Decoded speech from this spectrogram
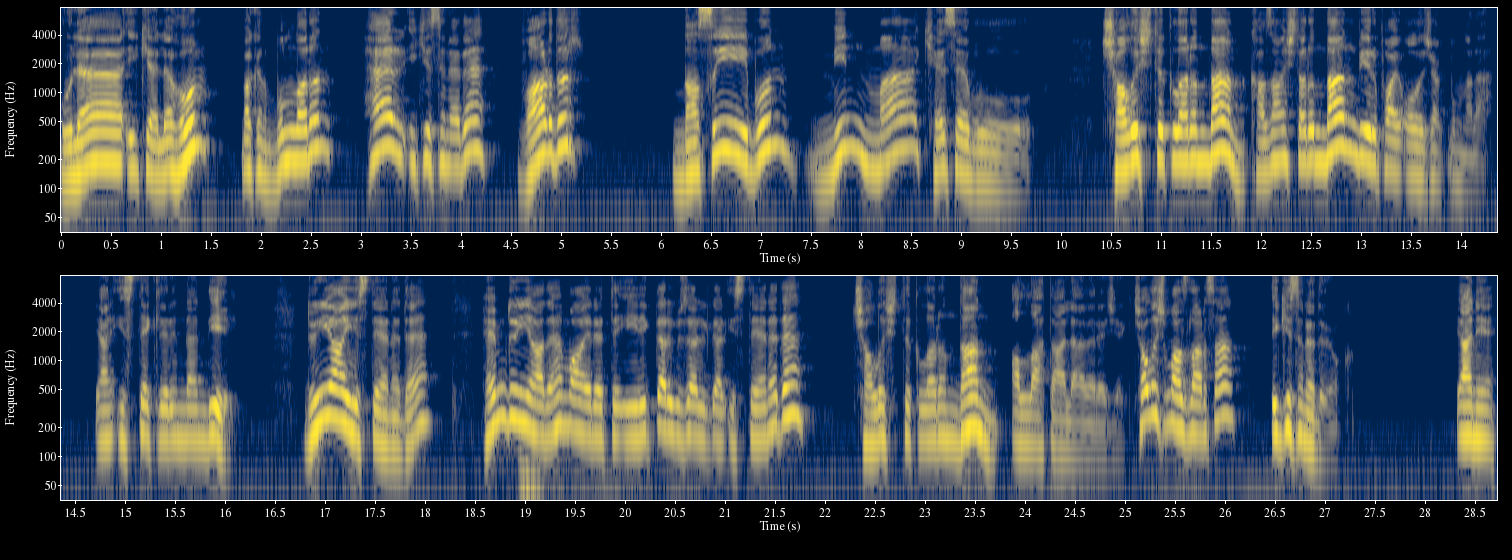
Ulaike lehum bakın bunların her ikisine de vardır nasibun mimma kesebu çalıştıklarından, kazançlarından bir pay olacak bunlara. Yani isteklerinden değil. Dünyayı isteyene de hem dünyada hem ahirette iyilikler, güzellikler isteyene de çalıştıklarından Allah Teala verecek. Çalışmazlarsa ikisine de yok. Yani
